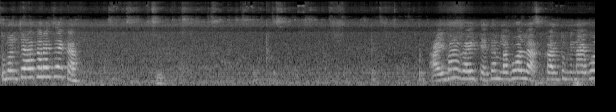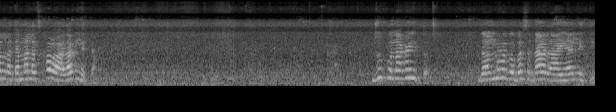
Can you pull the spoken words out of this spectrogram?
तुम्हाला चहा करायचा आहे का? आई मागा येते त्यांना बोला. काल तुम्ही नाही बोलला त्या मलाच खावा लागले त्या. झुकू नका इथं. जाऊन मागं बस दादा आई आली ती.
